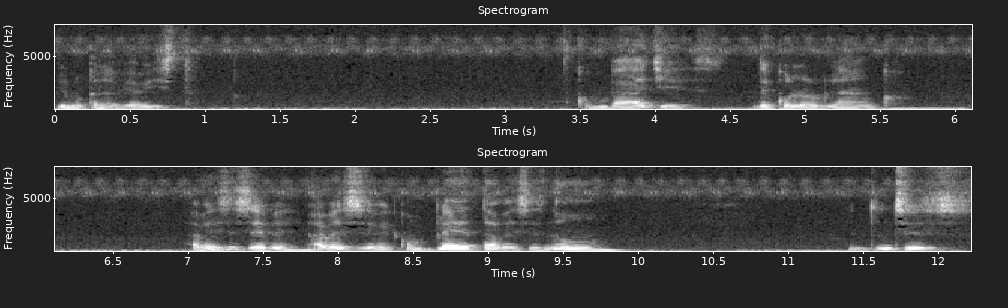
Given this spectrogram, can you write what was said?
Yo nunca la había visto. Con valles de color blanco. A veces se ve, a veces se ve completa, a veces no. Entonces,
